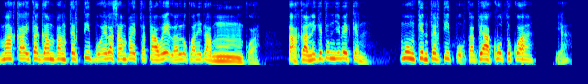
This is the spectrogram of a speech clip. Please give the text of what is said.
maka kita gampang tertipu. Ela sampai tertawe lalu wanita, hmm, kuah. Takkan ini kita jebeken. Mungkin tertipu, tapi aku tuh kuah, ya,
